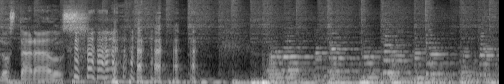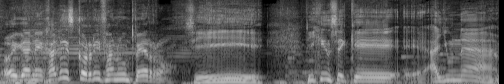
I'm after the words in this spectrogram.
los tarados. Oigan, en Jalisco rifan un perro. Sí, fíjense que eh, hay una...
